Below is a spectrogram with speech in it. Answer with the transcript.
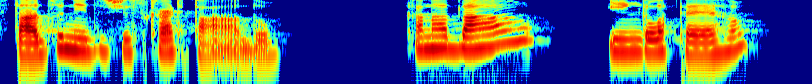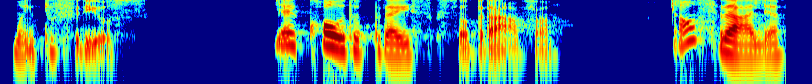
Estados Unidos descartado, Canadá e Inglaterra muito frios. E aí qual outro país que sobrava? Austrália.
